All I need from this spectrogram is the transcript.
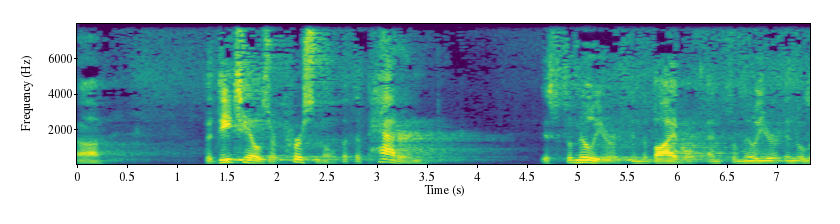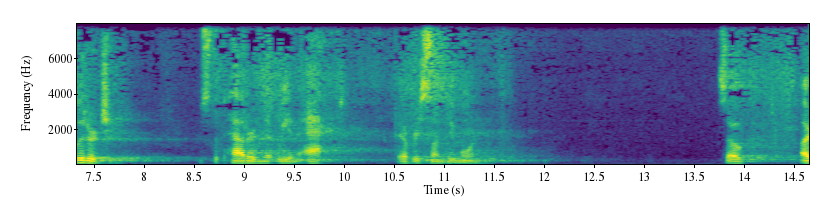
Uh, the details are personal, but the pattern is familiar in the Bible and familiar in the liturgy. It's the pattern that we enact every Sunday morning. So, I, I,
